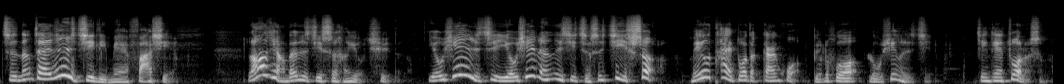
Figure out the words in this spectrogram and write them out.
只能在日记里面发泄。老蒋的日记是很有趣的，有些日记，有些人日记只是记事儿，没有太多的干货。比如说鲁迅日记，今天做了什么？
